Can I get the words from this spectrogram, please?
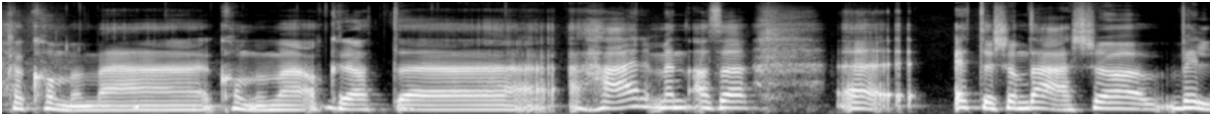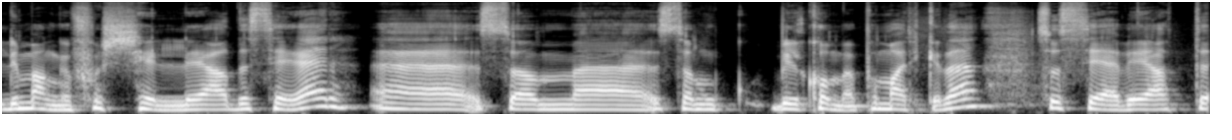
skal komme, med, komme, med, akkurat uh, her. Men altså uh, Ettersom det er så veldig mange forskjellige ADC-er uh, som, som, vil komme på markedet, så ser vi at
